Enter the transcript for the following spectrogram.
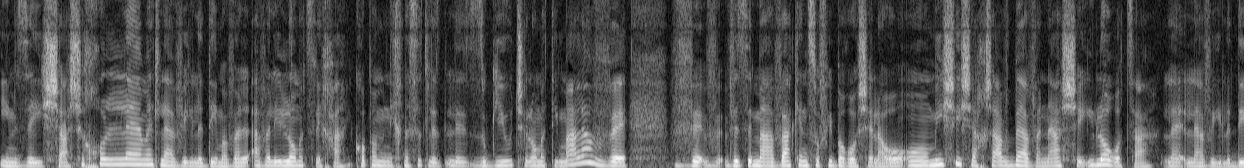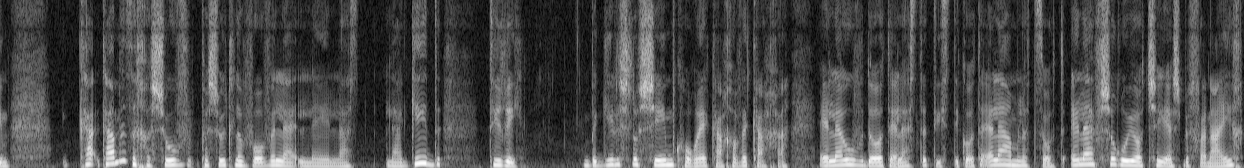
אם זו אישה שחולמת להביא ילדים, אבל, אבל היא לא מצליחה. היא כל פעם נכנסת לזוגיות שלא מתאימה לה, ו, ו, ו, וזה מאבק אינסופי בראש שלה. או, או מישהי שעכשיו בהבנה שהיא לא רוצה להביא ילדים. כ- כמה זה חשוב פשוט לבוא ולהגיד, תראי, בגיל 30 קורה ככה וככה. אלה העובדות, אלה הסטטיסטיקות, אלה ההמלצות, אלה האפשרויות שיש בפנייך,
